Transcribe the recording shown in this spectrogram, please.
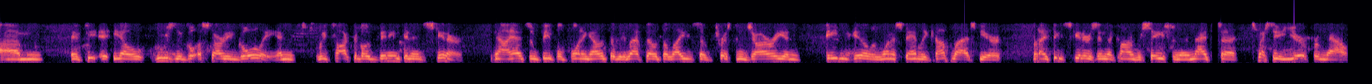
Um, if you know who's the starting goalie, and we talked about Binnington and Skinner. Now, I had some people pointing out that we left out the likes of Tristan Jarry and Adin Hill, who won a Stanley Cup last year but I think Skinner's in the conversation, and that's uh, especially a year from now,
